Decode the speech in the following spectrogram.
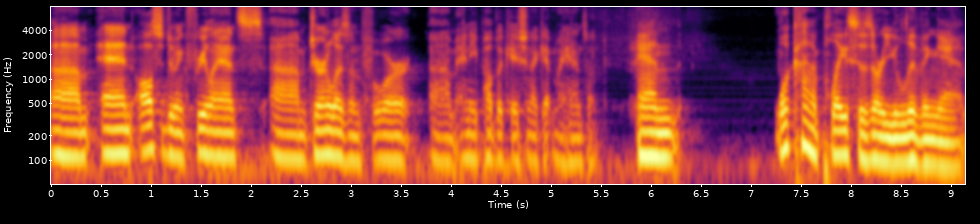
um, and also doing freelance um, journalism for um, any publication I get my hands on. And what kind of places are you living at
